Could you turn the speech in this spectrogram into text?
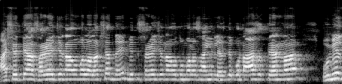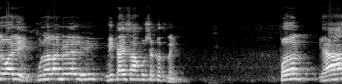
असे त्या सगळ्यांचे नावं मला लक्षात नाही. मी ते सगळ्यांचे नावं तुम्हाला सांगितले असते पण आज त्यांना उमेदवारी कुणाला मिळेल ही मी काही सांगू शकत नाही. पण ह्या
